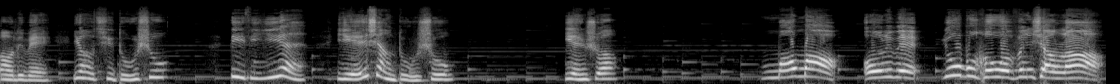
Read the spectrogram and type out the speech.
奥利维要去读书，弟弟燕也想读书。燕说：“妈妈，奥利维又不和我分享了。”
